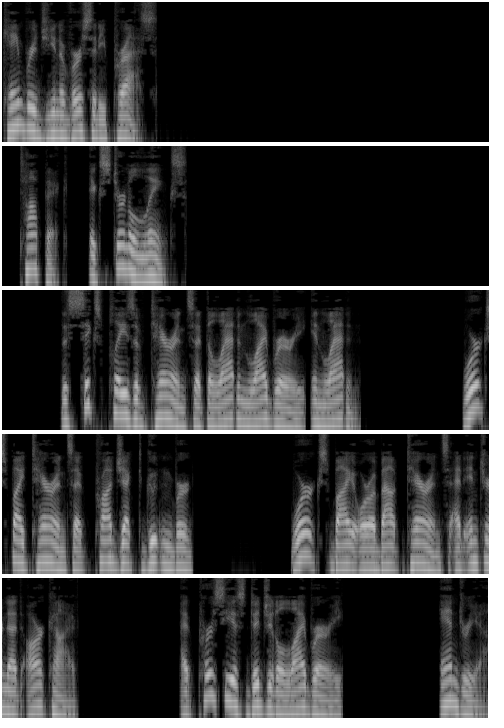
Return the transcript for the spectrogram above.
Cambridge University Press. External links The Six Plays of Terence at the Latin Library in Latin. Works by Terence at Project Gutenberg Works by or about Terence at Internet Archive At Perseus Digital Library Andria.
